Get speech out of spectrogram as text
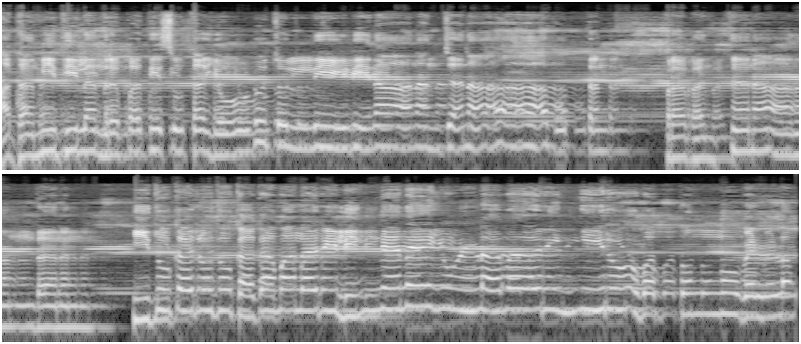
അധമിഥില നൃപതി സുതയോടു ചൊല്ലിടിനാനഞ്ജനാപുത്രൻ പ്രപഞ്ചനാനന്ദനൻ. ഇതു കരുതു കകമലരിലിങ്ങനെയുള്ളവരിങ്ങിരുപത്തൊന്നു വെള്ളം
